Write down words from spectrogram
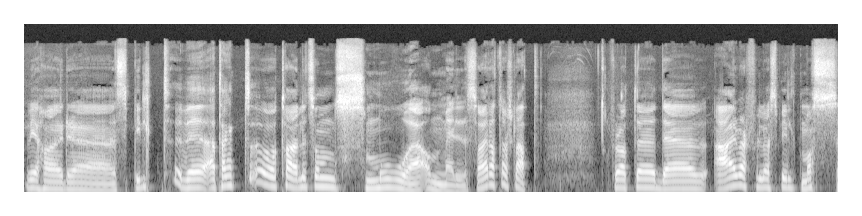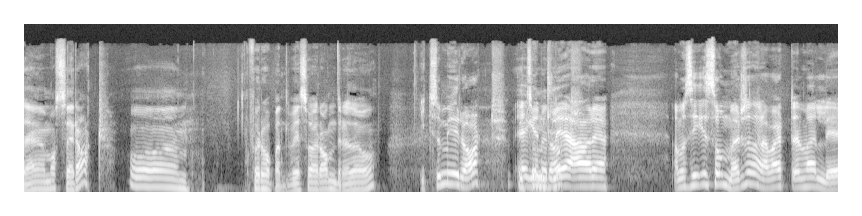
vi har uh, spilt. Vi, jeg tenkte å ta litt sånn små anmeldelser, rett og slett. For at eh, det er i hvert fall har spilt masse, masse rart. Og um, forhåpentligvis har andre det òg. Ikke så mye rart, så mye rart. Jeg, har, jeg må si I sommer så har jeg vært en veldig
